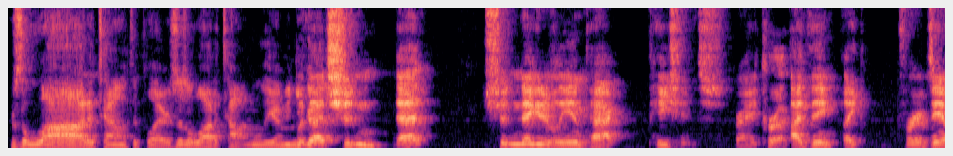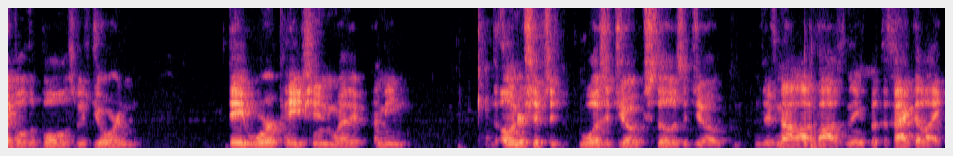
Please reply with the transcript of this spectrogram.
There's a lot of talented players. There's a lot of talent in the league. I mean, you But got that shouldn't that shouldn't negatively impact patience, right? correct. I think, like for example, the Bulls with Jordan, they were patient. Whether I mean, the ownership was a joke, still is a joke. There's not a lot of positive things, but the fact that like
